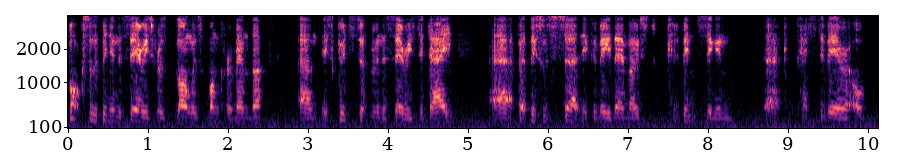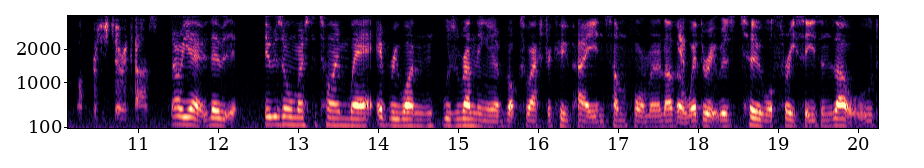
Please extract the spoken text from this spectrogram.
Vauxhall has been in the series for as long as one can remember. Um, it's good to have them in the series today, uh, but this was certainly for me their most convincing and uh, competitive era of, of British touring cars. Oh yeah, there, it was almost a time where everyone was running a Vauxhall Astra Coupe in some form or another. Whether it was two or three seasons old,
